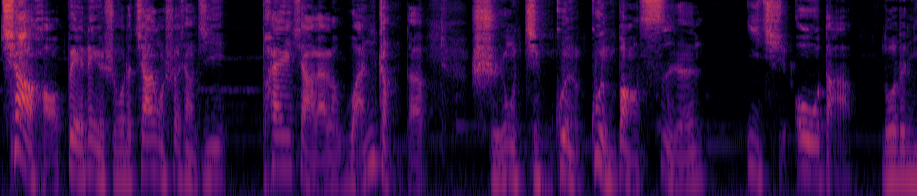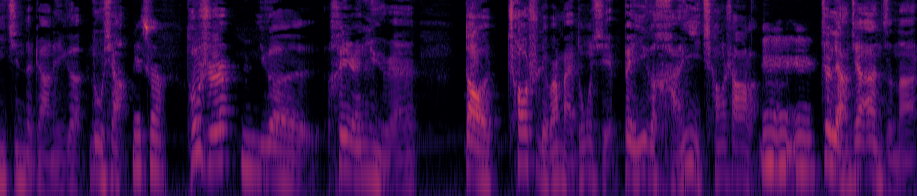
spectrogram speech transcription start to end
恰好被那个时候的家用摄像机拍下来了完整的使用警棍、棍棒四人一起殴打罗德尼金的这样的一个录像。没错同时，一个黑人女人到超市里边买东西，被一个韩裔枪杀了。嗯嗯嗯这两件案子呢，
